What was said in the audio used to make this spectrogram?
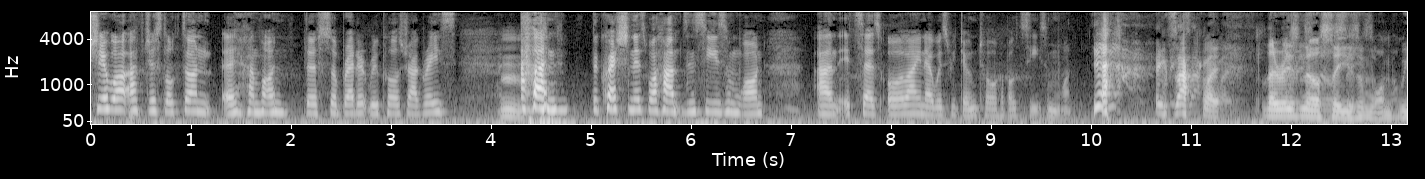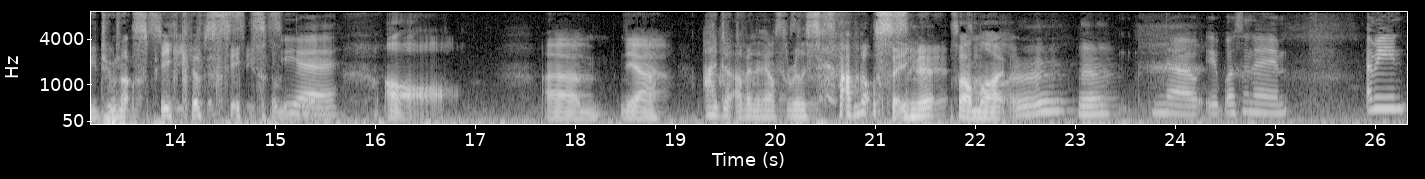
you know what? I've just looked on. Uh, I'm on the subreddit RuPaul's Drag Race, Mm. and the question is what happens in season one, and it says all I know is we don't talk about season one. yeah, exactly. There is no season one. We do not speak of season Yeah. one. Aww. Um. Yeah. I don't have anything else to really say. I've not seen it, so I'm like, uh, yeah. No, it wasn't. Um, I mean,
